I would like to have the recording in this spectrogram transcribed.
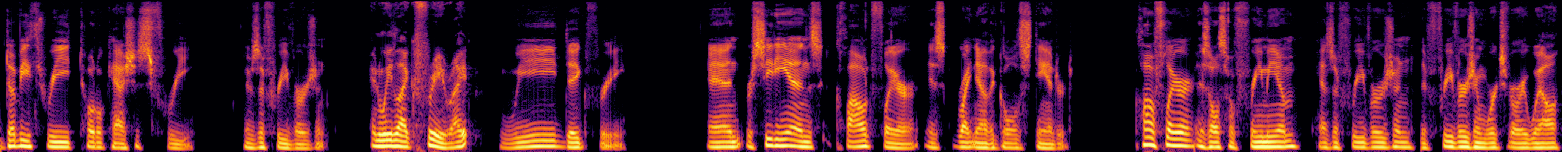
W3 Total Cache is free. There's a free version. And we like free, right? We dig free. And for CDNs, Cloudflare is right now the gold standard. Cloudflare is also freemium, has a free version. The free version works very well.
